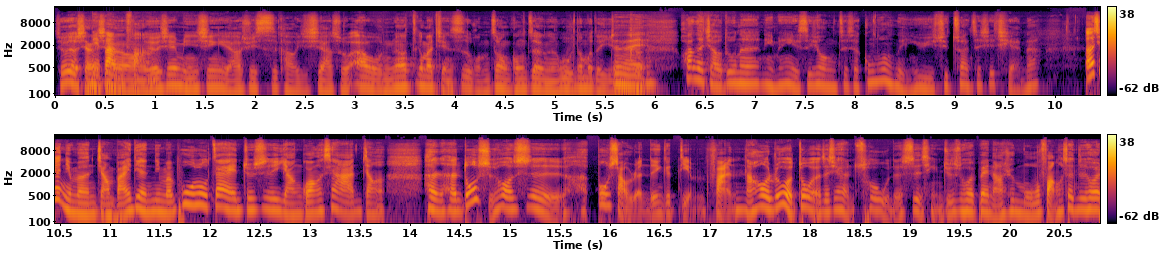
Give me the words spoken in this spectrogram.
就有想想哦，有一些明星也要去思考一下说，说啊，我们要干嘛检视我们这种公众人物那么的严格？换个角度呢，你们也是用这些公众领域去赚这些钱呢、啊。而且你们讲白一点，你们铺路在就是阳光下，讲很很多时候是很不少人的一个典范。然后如果做了这些很错误的事情，就是会被拿去模仿，甚至会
